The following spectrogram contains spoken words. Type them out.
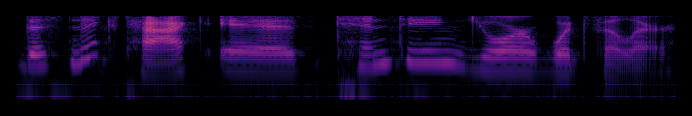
This next hack is tinting your wood filler.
